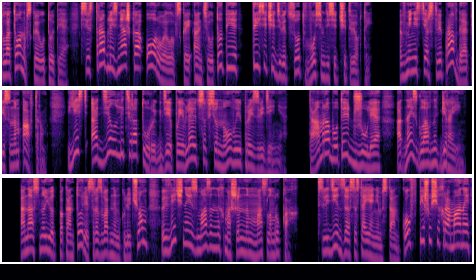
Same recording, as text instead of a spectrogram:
Платоновская утопия — сестра-близняшка Оруэлловской антиутопии 1984. В Министерстве правды, описанном автором, есть отдел литературы, где появляются все новые произведения. Там работает Джулия, одна из главных героинь. Она снует по конторе с разводным ключом в вечно измазанных машинным маслом руках. Следит за состоянием станков, пишущих романы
